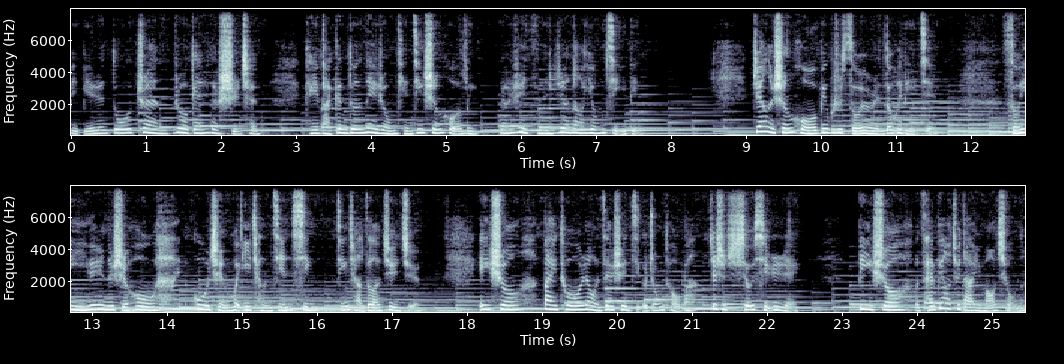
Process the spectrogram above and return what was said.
比别人多赚若干个时辰，可以把更多的内容填进生活里，让日子热闹拥挤一点。这样的生活并不是所有人都会理解，所以约人的时候，过程会异常艰辛，经常遭到拒绝。A 说：“拜托，让我再睡几个钟头吧，这是休息日诶。”B 说：“我才不要去打羽毛球呢，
